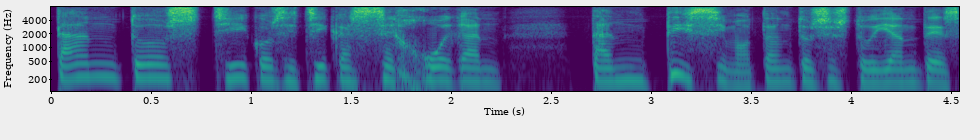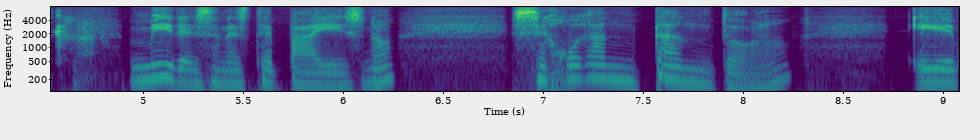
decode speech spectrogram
tantos chicos y chicas se juegan tantísimo, tantos estudiantes, claro. mires en este país, ¿no? Se juegan tanto, ¿no? Eh,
